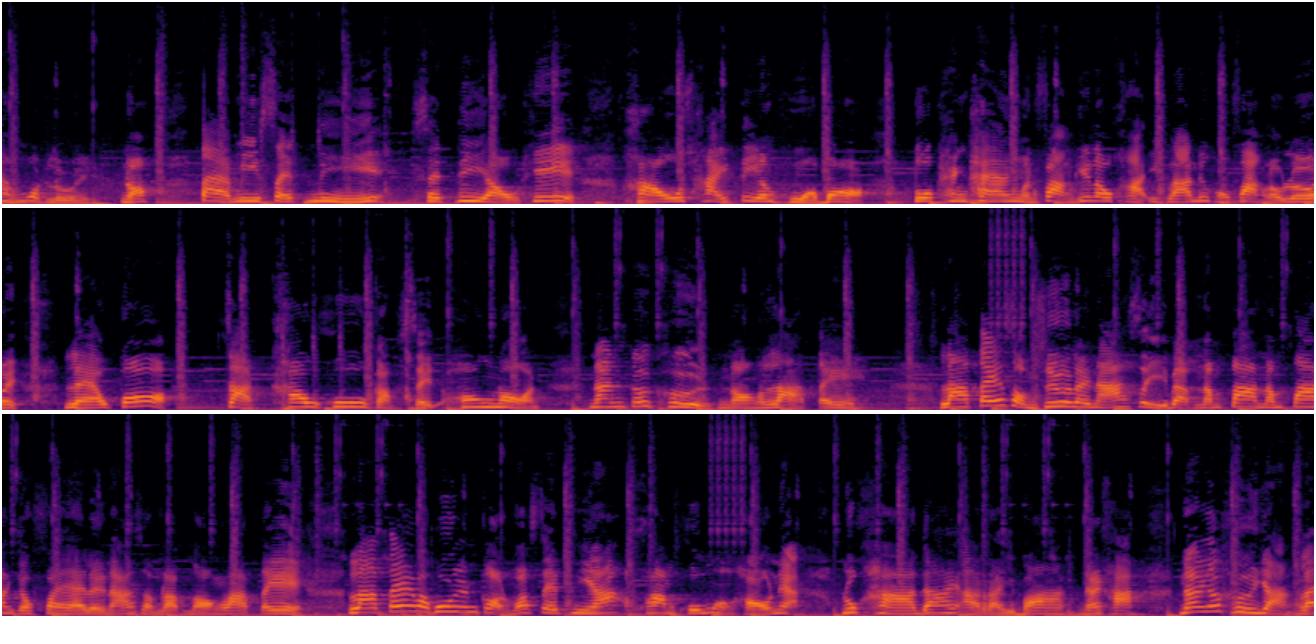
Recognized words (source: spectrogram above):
ทั้งหมดเลยเนาะ แต่มีเซตนี้เซตเดียวที่เขาใช้เตียงหัวเบาะตัวแพงๆ เหมือนฝั่งที่เราขายอีกร้านหนึงของฝั่งเราเลย แล้วก็จัดเข้าคู่กับเซตห้องนอน นั่นก็คือน้องลาเต้ลาเต้สมชื่อเลยนะ สีแบบน้ำตาลน้ำตาลกาแฟเลยนะสำหรับน้องลาเต้ลาเต้มาพูดกันก่อนว่าเซตเนี้ยความคุ้มของเขาเนี่ยลูกค้าได้อะไรบ้างนะคะ นั่นก็คืออย่างแร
